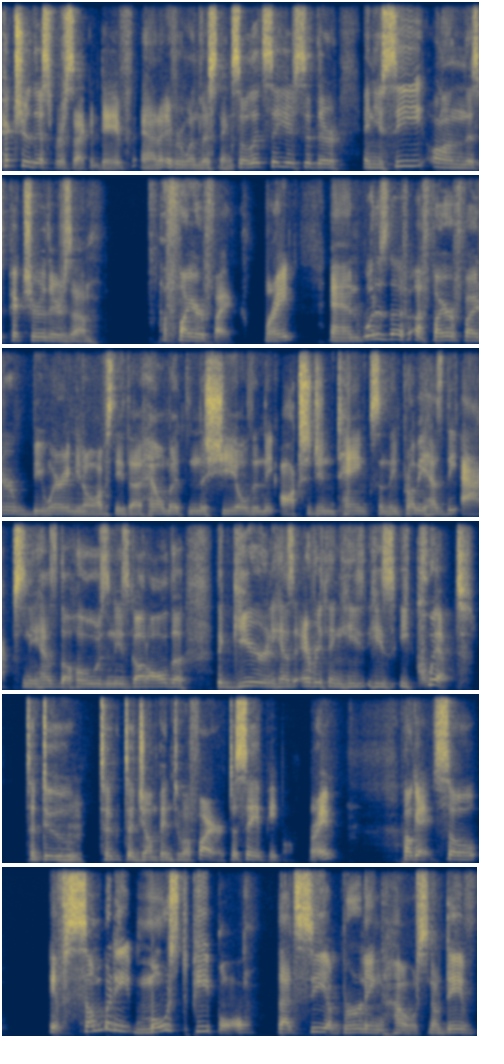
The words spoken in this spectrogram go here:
picture this for a second, Dave, and everyone listening. So let's say you sit there and you see on this picture there's a, a firefighter, right? And what does the, a firefighter be wearing? You know, obviously the helmet and the shield and the oxygen tanks, and he probably has the axe and he has the hose and he's got all the, the gear and he has everything. He, he's equipped to do mm-hmm. to, to jump into a fire to save people, right? Okay, so if somebody, most people that see a burning house. Now, Dave,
